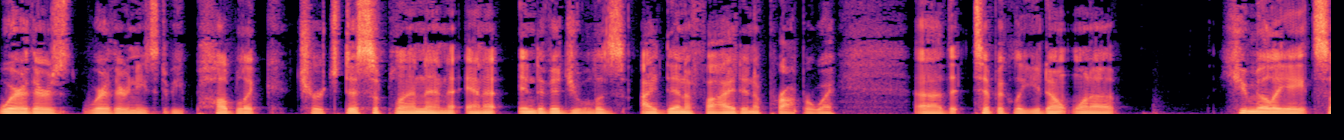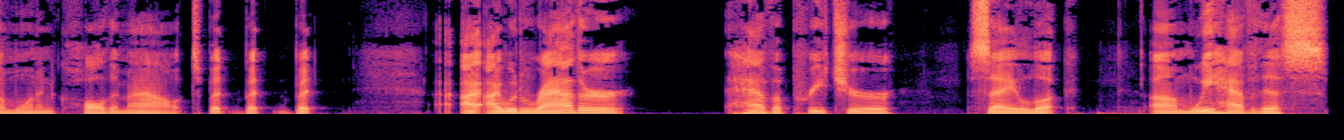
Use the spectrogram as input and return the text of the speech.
where there's, where there needs to be public church discipline and, and an individual is identified in a proper way, uh, that typically you don't want to humiliate someone and call them out. But, but, but I, I would rather have a preacher say, look, um, we have this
